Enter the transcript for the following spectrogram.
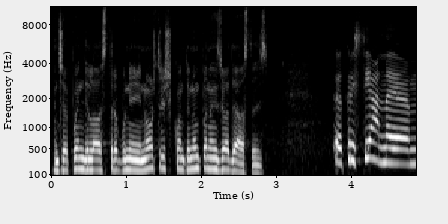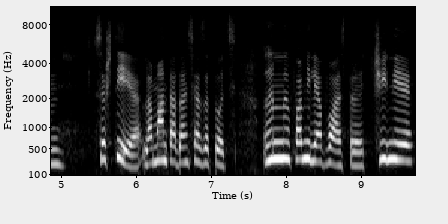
începând de la străbunii noștri și continuăm până în ziua de astăzi. Uh, Cristian, uh, să știe, la Manta dansează toți. În familia voastră, cine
